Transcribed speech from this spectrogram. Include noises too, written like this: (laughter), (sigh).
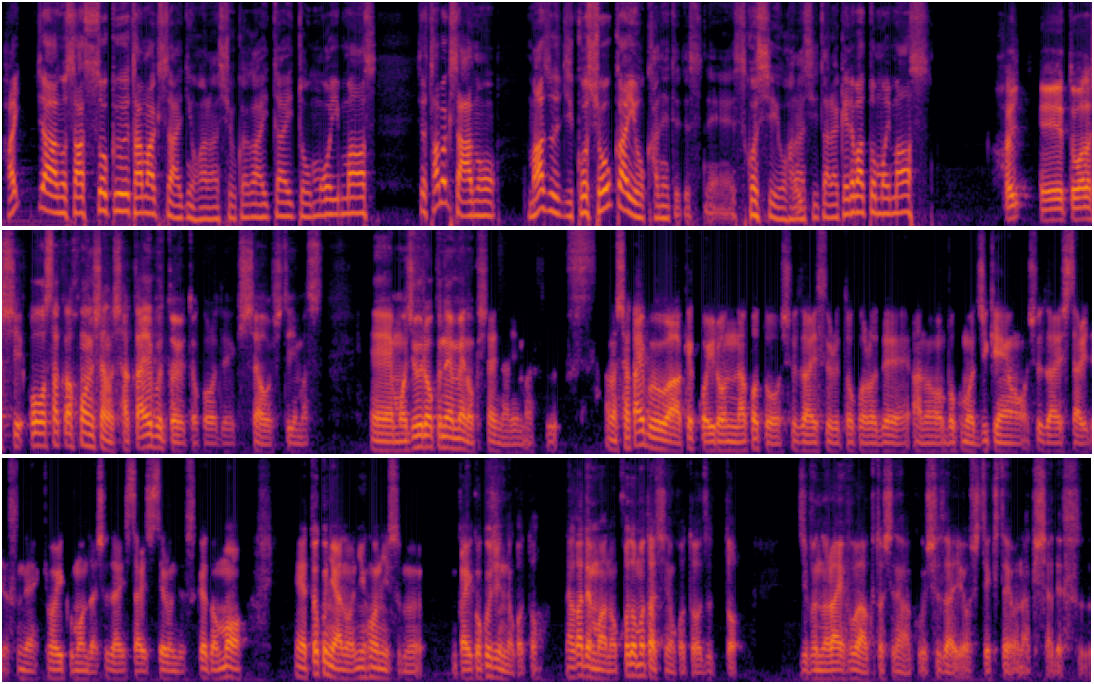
はい。じゃあ、あの、早速、玉木さんにお話を伺いたいと思います。じゃあ、玉木さん、あの、まず自己紹介を兼ねてですね、少しお話しいただければと思います。はい。えっ、と、私、大阪本社の社会部というところで記者をしています。えーもう16年目の記者になります。あの、社会部は結構いろんなことを取材するところで、あの、僕も事件を取材したりですね、教育問題取材したりしてるんですけども、えー特にあの、日本に住む外国人のこと、中でもあの、子供たちのことをずっと自分のライフワークとして長く取材をしてきたような記者です。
